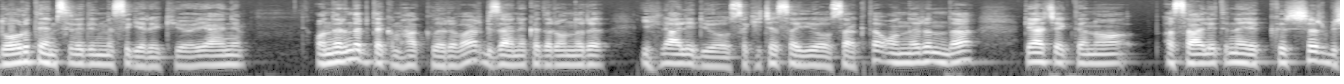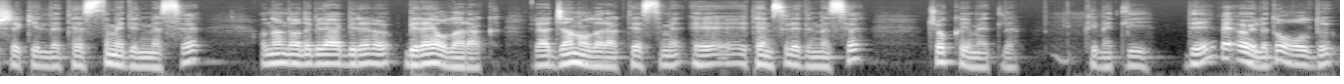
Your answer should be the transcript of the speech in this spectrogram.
doğru temsil edilmesi gerekiyor. Yani onların da bir takım hakları var. Biz her ne kadar onları ihlal ediyor olsak, hiçe sayıyor olsak da onların da gerçekten o asaletine yakışır bir şekilde teslim edilmesi, onların da orada birer birer birey olarak, birer can olarak teslim e, e, temsil edilmesi çok kıymetli. Kıymetliydi ve öyle de oldu.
